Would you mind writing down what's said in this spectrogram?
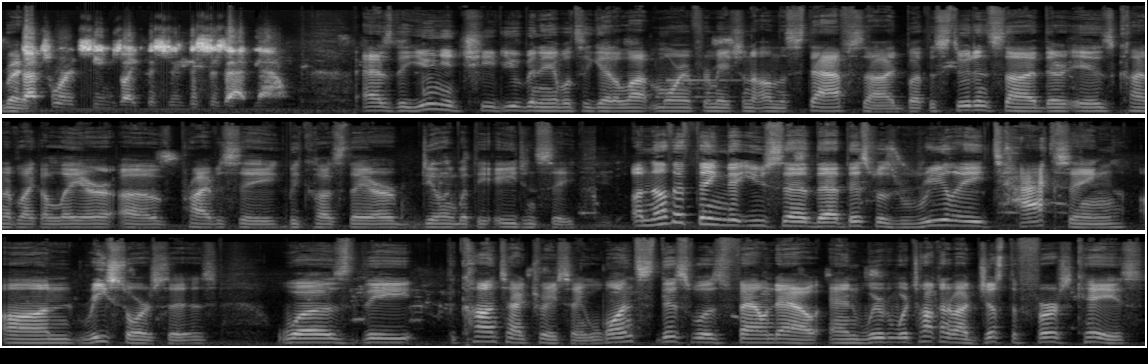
Right. That's where it seems like this is this is at now. As the union chief, you've been able to get a lot more information on the staff side, but the student side, there is kind of like a layer of privacy because they are dealing with the agency. Another thing that you said that this was really taxing on resources was the the contact tracing. Once this was found out, and we're, we're talking about just the first case,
